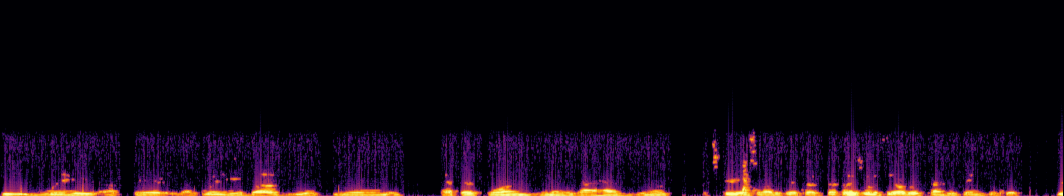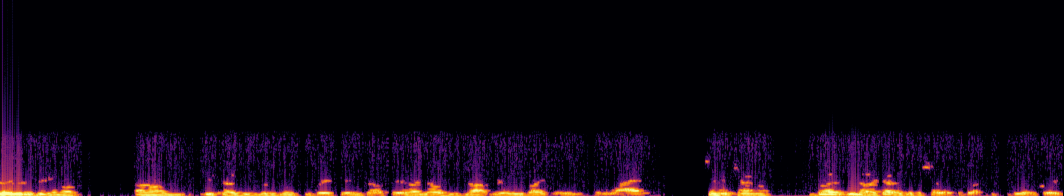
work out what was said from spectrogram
he's way up there, like way above ESPN and FS1. You know, the guy has you know experience and all this other stuff. I just want to say all those kinds of things because really, really big him up um, because he's really doing some great things out there. And I know he's not really like a black Senate channel, but you know, I gotta give a shout out to Black people doing great,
